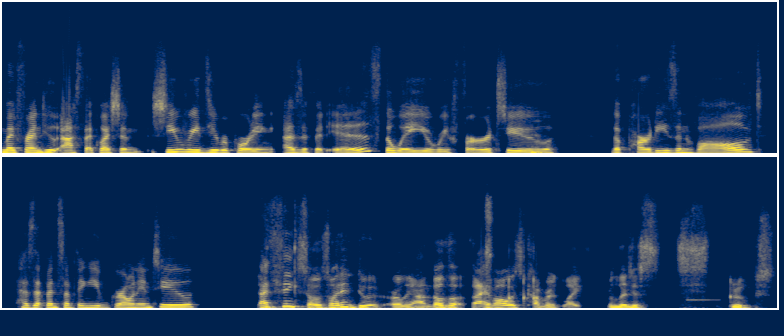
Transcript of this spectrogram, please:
my friend who asked that question she reads your reporting as if it is. The way you refer to mm. the parties involved has that been something you've grown into? I think so. So i didn't do it early on though the, i've always covered like religious groups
